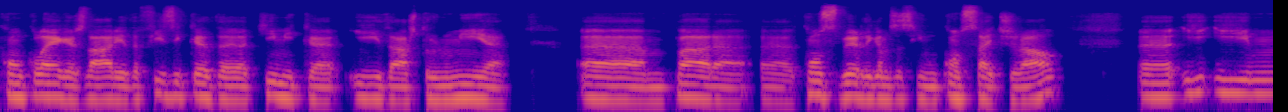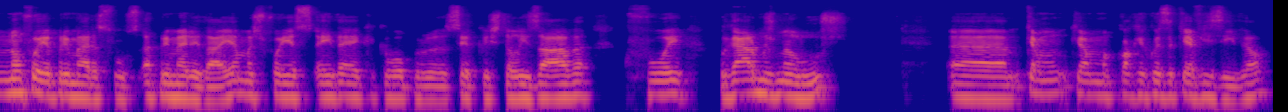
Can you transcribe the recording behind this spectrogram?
com colegas da área da física, da química e da astronomia para conceber, digamos assim, um conceito geral. Uh, e, e, não foi a primeira, a primeira ideia, mas foi a, a, ideia que acabou por ser cristalizada, que foi pegarmos na luz, uh, que, é um, que, é uma, qualquer coisa que é visível,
